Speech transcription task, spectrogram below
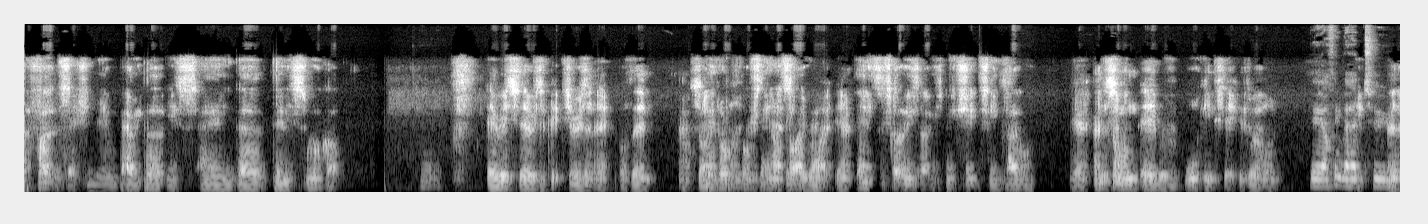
a photo session there with Barry Purkis and uh, Dennis Wilcock? Yeah. There is there is a picture, isn't there, of them outside. Yeah, the they're all- blind all bag. standing I think outside, you're right. Yeah, Dennis has got his, uh, his big sheepskin coat on. yeah, and someone uh, with a walking stick as well. On, Yeah, I think they had two Yeah.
